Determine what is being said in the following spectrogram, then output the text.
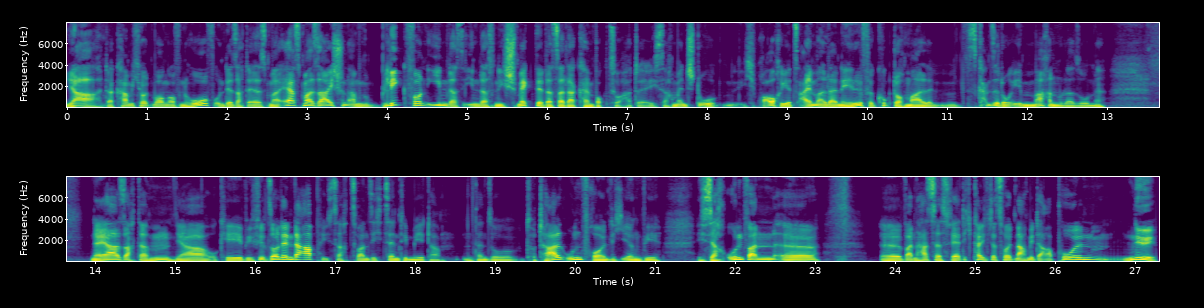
ja, da kam ich heute Morgen auf den Hof und der sagte erstmal, erstmal sah ich schon am Blick von ihm, dass ihm das nicht schmeckte, dass er da keinen Bock zu hatte. Ich sag, Mensch, du, ich brauche jetzt einmal deine Hilfe, guck doch mal, das kannst du doch eben machen oder so, ne? Naja, sagt er, hm, ja, okay, wie viel soll denn da ab? Ich sag 20 Zentimeter. Und dann so total unfreundlich irgendwie. Ich sag, und wann, äh, äh, wann hast du das fertig? Kann ich das heute Nachmittag abholen? Nö,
